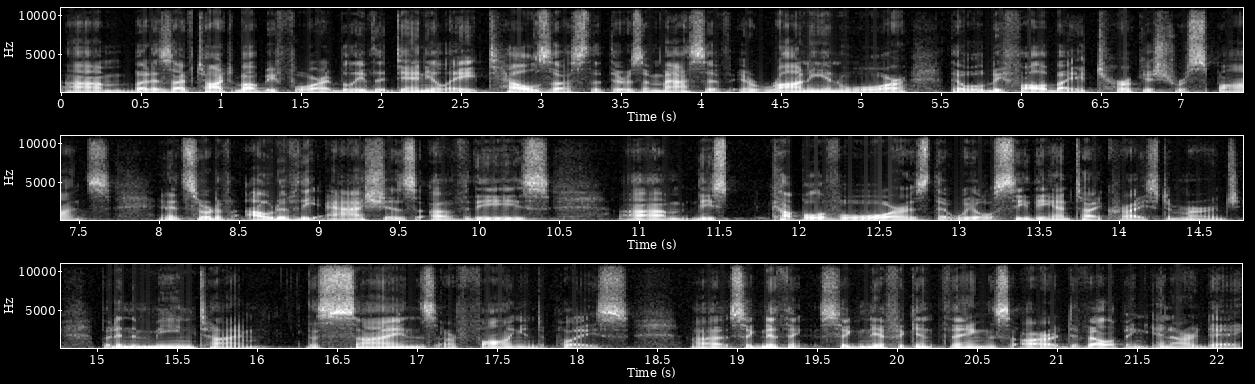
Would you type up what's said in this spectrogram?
Um, but as I've talked about before, I believe that Daniel 8 tells us that there's a massive Iranian war that will be followed by a Turkish response. And it's sort of out of the ashes of these, um, these couple of wars that we will see the Antichrist emerge. But in the meantime, the signs are falling into place. Uh, significant, significant things are developing in our day.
